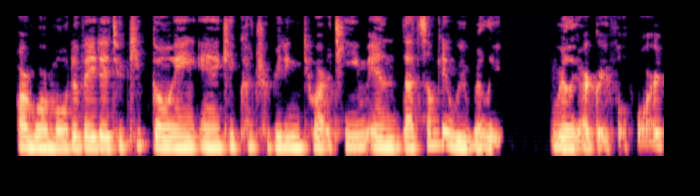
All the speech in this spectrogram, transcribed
are more motivated to keep going and keep contributing to our team, and that's something we really really are grateful for.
